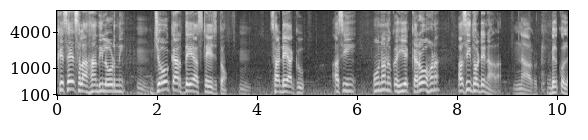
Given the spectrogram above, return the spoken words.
ਕਿਸੇ ਸਲਾਹਾਂ ਦੀ ਲੋੜ ਨਹੀਂ। ਜੋ ਕਰਦੇ ਆ ਸਟੇਜ ਤੋਂ ਸਾਡੇ ਆਗੂ ਅਸੀਂ ਉਹਨਾਂ ਨੂੰ ਕਹੀਏ ਕਰੋ ਹੁਣ ਅਸੀਂ ਤੁਹਾਡੇ ਨਾਲ ਆ। ਨਾਲ। ਬਿਲਕੁਲ।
